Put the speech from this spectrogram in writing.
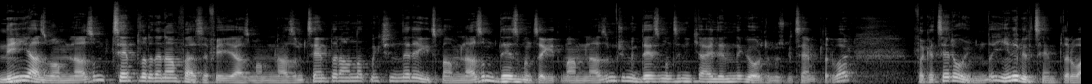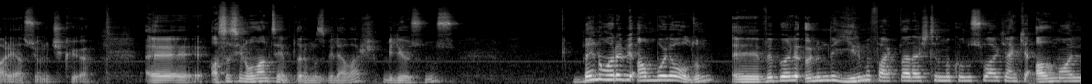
neyi yazmam lazım? Templar denen felsefeyi yazmam lazım. Templar'ı anlatmak için nereye gitmem lazım? Desmond'a gitmem lazım. Çünkü Desmond'ın hikayelerinde gördüğümüz bir Templar var. Fakat her oyununda yeni bir Templar varyasyonu çıkıyor. Ee, Assassin olan Templar'ımız bile var biliyorsunuz. Ben o ara bir ambole oldum Ee, ve böyle önümde 20 farklı araştırma konusu varken ki Al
